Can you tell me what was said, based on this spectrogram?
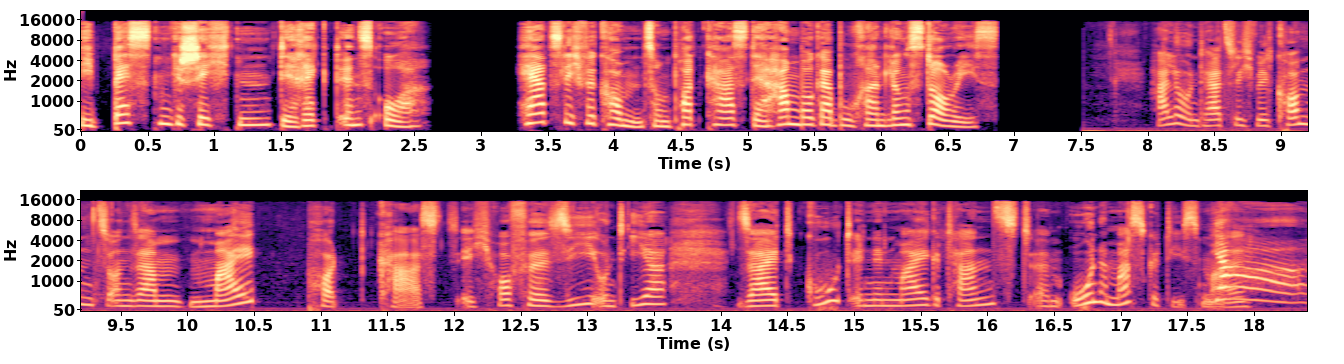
Die besten Geschichten direkt ins Ohr. Herzlich willkommen zum Podcast der Hamburger Buchhandlung Stories. Hallo und herzlich willkommen zu unserem Mai-Podcast. Ich hoffe, Sie und ihr seid gut in den Mai getanzt, ähm, ohne Maske diesmal. Ja!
